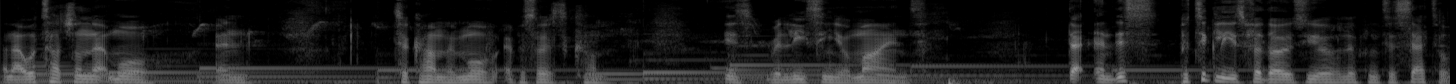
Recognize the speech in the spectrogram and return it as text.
and I will touch on that more and to come and more episodes to come is releasing your mind. That and this particularly is for those who are looking to settle.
